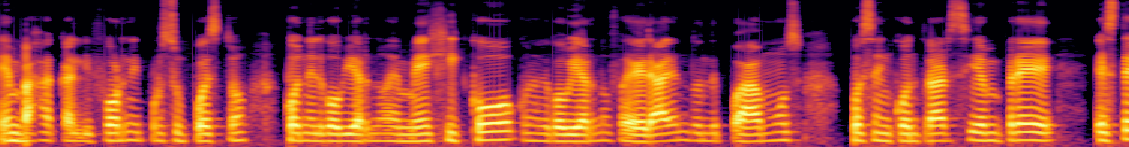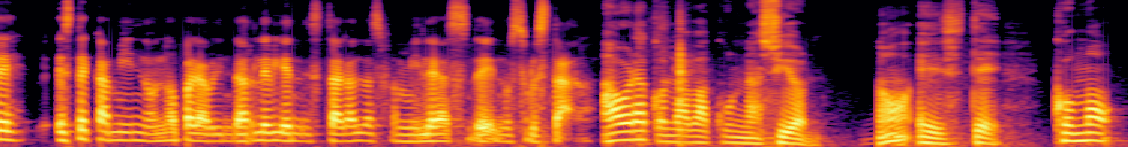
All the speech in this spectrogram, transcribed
en Baja California y por supuesto con el gobierno de México, con el gobierno federal, en donde podamos pues encontrar siempre este este camino, ¿no? Para brindarle bienestar a las familias de nuestro estado. Ahora con la vacunación, ¿no? Este, ¿cómo,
